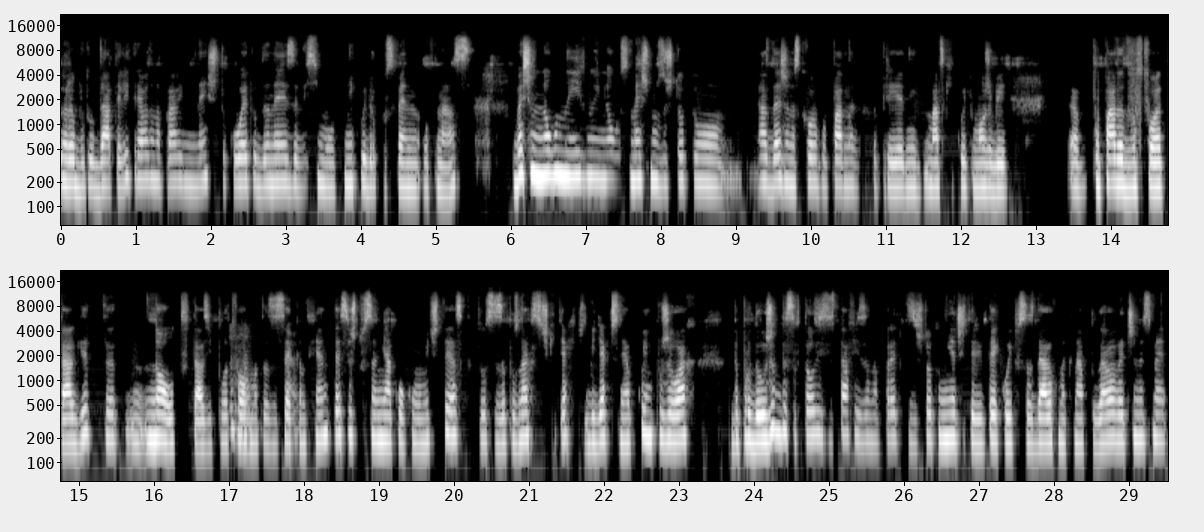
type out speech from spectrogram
работодатели. Трябва да направим нещо, което да не е зависимо от никой друг, освен от нас. Беше много наивно и много смешно, защото аз даже наскоро попаднах при едни мацки, които може би попадат в твоя таргет. Note, тази платформата uh-huh. за Second Hand, те също са няколко момичета. Аз като се запознах с всички тях, видях, че с няколко им пожелах да продължат да са в този състав и за напред, защото ние четирите, които създадохме КНАП тогава, вече не сме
